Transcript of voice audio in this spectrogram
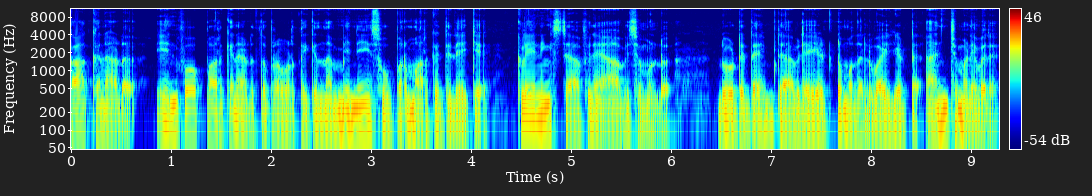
കാക്കനാട് ഇൻഫോ പാർക്കിനടുത്ത് പ്രവർത്തിക്കുന്ന മിനി സൂപ്പർ മാർക്കറ്റിലേക്ക് ക്ലീനിംഗ് സ്റ്റാഫിനെ ആവശ്യമുണ്ട്. ഡ്യൂട്ടി ടൈം രാവിലെ എട്ട് മുതൽ വൈകിട്ട് അഞ്ച് മണി വരെ.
